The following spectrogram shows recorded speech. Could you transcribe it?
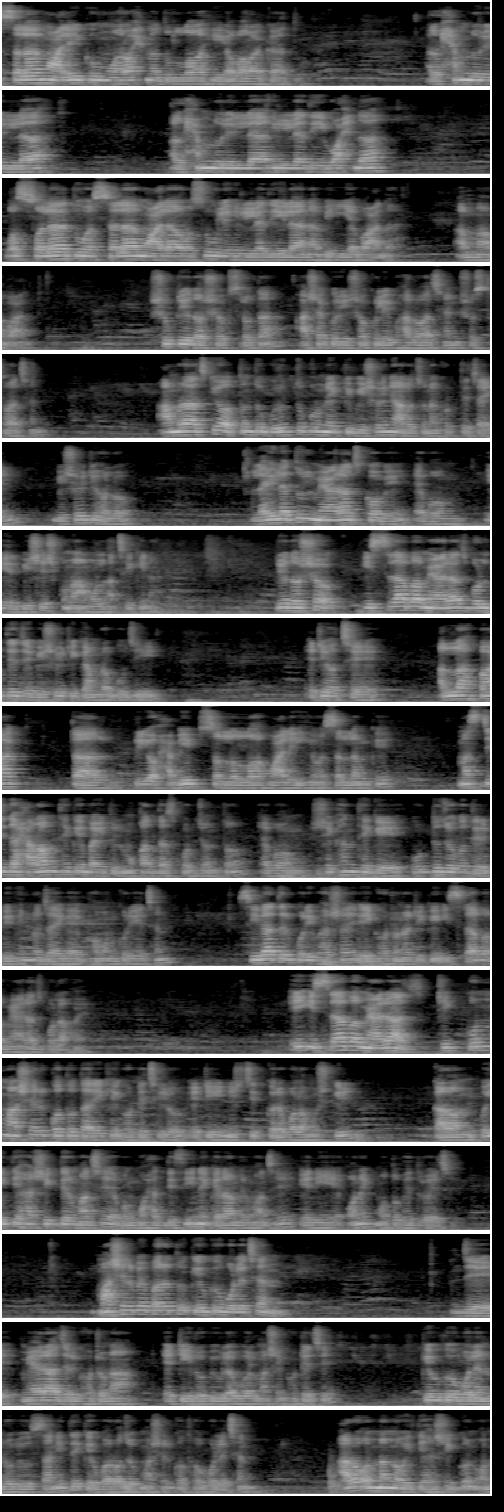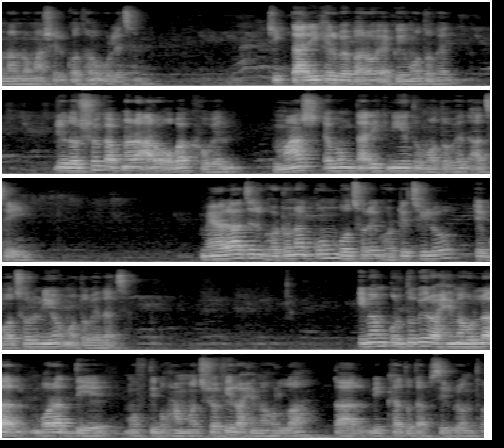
আসসালামু আলাইকুম ওয়া রাহমাতুল্লাহি ওয়া বারাকাতুহু। আলহামদুলিল্লাহ আলহামদুলিল্লাহিল্লাযী ওয়াহদা ওয়াস সালাতু ওয়াস সালামু আলা রাসূলিহিল্লাযী লা নাবিয়্যা বা'দা আম্মা বা'দ। সুপ্রিয় দর্শক, শ্রোতা, আশা করি সকলে ভালো আছেন, সুস্থ আছেন। আমরা আজকে অত্যন্ত গুরুত্বপূর্ণ একটি বিষয় নিয়ে আলোচনা করতে চাই। বিষয়টি হলো লাইলাতুল মেয়ারাজ কবে এবং এর বিশেষ কোনো আমল আছে কিনা? প্রিয় দর্শক, ইসরা বা মেয়ারাজ বলতে যে বিষয়টিকে আমরা বুঝি, এটি হচ্ছে আল্লাহ পাক তার প্রিয় হাবিব সাল্লাহ আলিহি ওয়াসাল্লামকে মসজিদে হারাম থেকে বাইতুল মুকাদ্দাস পর্যন্ত এবং সেখান থেকে উর্দু জগতের বিভিন্ন জায়গায় ভ্রমণ করিয়েছেন। সিরাতের পরিভাষায় এই ঘটনাটিকে ইসরা বা মেয়ারাজ বলা হয়। এই ইসরা বা মেয়ারাজ ঠিক কোন মাসের কত তারিখে ঘটেছিল এটি নিশ্চিত করে বলা মুশকিল, কারণ ঐতিহাসিকদের মাঝে এবং মহাদ্দিসিন কেরামের মাঝে এ নিয়ে অনেক মতভেদ রয়েছে। মাসের ব্যাপারে তো কেউ কেউ বলেছেন যে মেয়ারাজের ঘটনা এটি রবিউল আউয়াল মাসে ঘটেছে। কেউ কেউ বলেন রবিউল সানিতে, কেউ বা রজব মাসের কথাও বলেছেন। আরও অন্যান্য ঐতিহাসিকগণ অন্যান্য মাসের কথাও বলেছেন। ঠিক তারিখের ব্যাপারেও একই মতভেদ। প্রিয় দর্শক, আপনারা আরও অবাক হবেন। মাস এবং তারিখ নিয়ে তো মতভেদ আছেই। মেয়ারাজের ঘটনা কোন বছরে ঘটেছিল, এ বছর নিয়েও মতভেদ আছে। ইমাম কুরতুবী রহিমাহুল্লাহর বরাত দিয়ে মুফতি মোহাম্মদ শফি রহিমাহুল্লাহ তার বিখ্যাত তাফসির গ্রন্থ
